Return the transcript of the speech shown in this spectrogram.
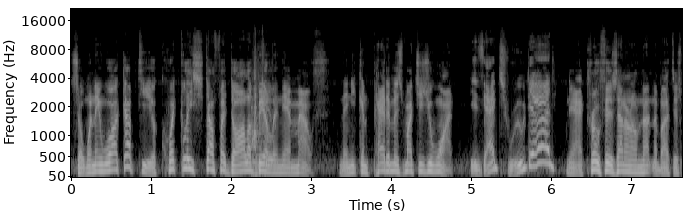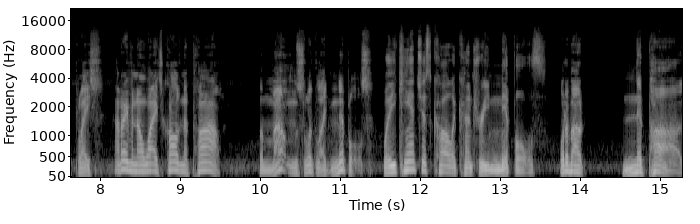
So when they walk up to you, quickly stuff a dollar bill in their mouth. And then you can pet them as much as you want. Is that true, Dad? Yeah, truth is, I don't know nothing about this place. I don't even know why it's called Nepal. The mountains look like nipples. Well, you can't just call a country nipples. What about Nepal?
